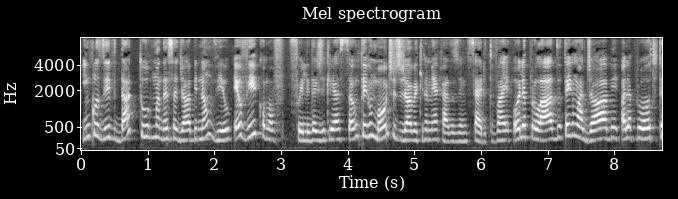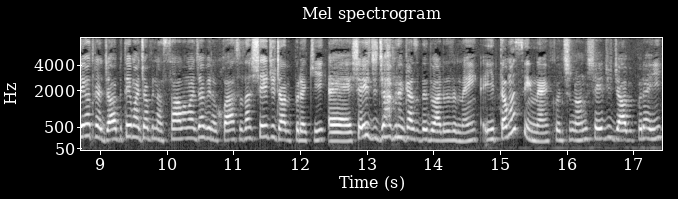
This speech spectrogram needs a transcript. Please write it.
inclusive da turma dessa job, não viu. Eu vi como eu fui líder de criação, tem um monte de job aqui na minha casa, gente. Sério, tu vai, olha pro lado, tem uma job, olha pro outro, tem outra job, tem uma job na sala, uma job no quarto, tá cheio de job por aqui, é, cheio de job na casa da Eduarda também. E tamo assim, né? Continuando cheio de job por aí,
